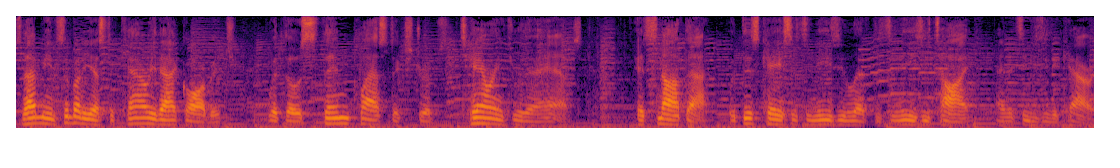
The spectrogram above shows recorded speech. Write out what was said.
So that means somebody has to carry that garbage with those thin plastic strips tearing through their hands. It's not that. With this case, it's an easy lift, it's an easy tie, and it's easy to carry.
